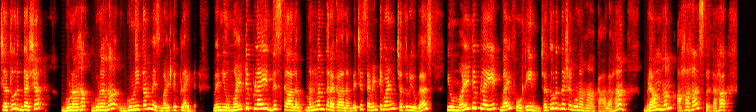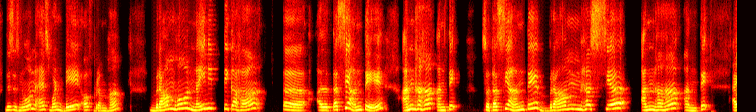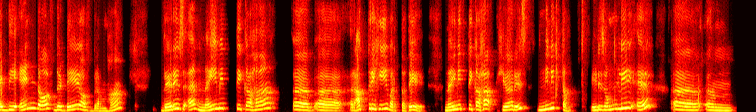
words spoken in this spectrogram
Chaturdasha Gunaha Gunaha Gunitam is multiplied. When you multiply this column, Manvantara column, which is 71 Chaturyugas, you multiply it by 14. Chaturdasha Gunaha Kalaha Brahmam Ahaha Smritaha. This is known as one day of Brahma. Brahmo uh, Tasya Ante Anhaha Ante. So Tasya Ante Brahmasya Anhaha Ante. At the end of the day of Brahma, there is a Naimitikaha uh, uh, Vartate. Naimitikaha here is Nimittam. It is only a uh, um,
